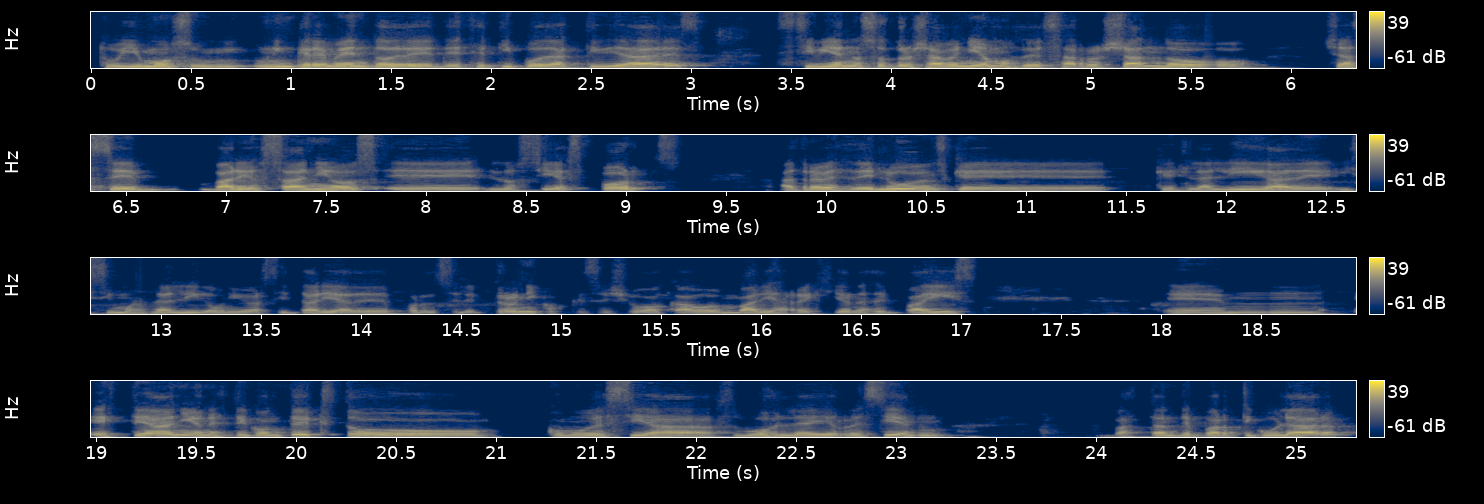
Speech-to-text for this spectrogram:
tuvimos un, incremento de, este tipo de actividades. Si bien nosotros ya veníamos desarrollando ya hace varios años eh, los eSports a través de Ludens, que, es la liga de, hicimos la liga universitaria de deportes electrónicos que se llevó a cabo en varias regiones del país. Em, este año, en este contexto, como decías vos, Ley, recién, bastante particular,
